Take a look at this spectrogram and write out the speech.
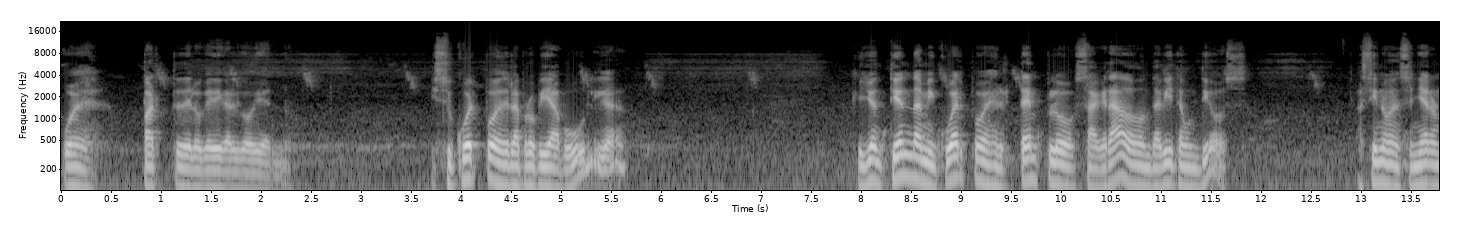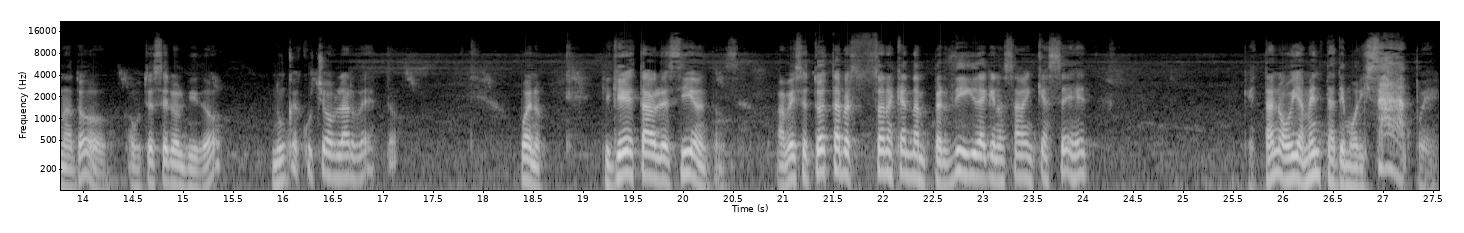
o es parte de lo que diga el gobierno? ¿Y su cuerpo es de la propiedad pública? Que yo entienda, mi cuerpo es el templo sagrado donde habita un Dios. Así nos enseñaron a todos. ¿A usted se le olvidó? ¿Nunca escuchó hablar de esto? Bueno, que quede establecido entonces. A veces todas estas personas que andan perdidas, que no saben qué hacer, que están obviamente atemorizadas, pues.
